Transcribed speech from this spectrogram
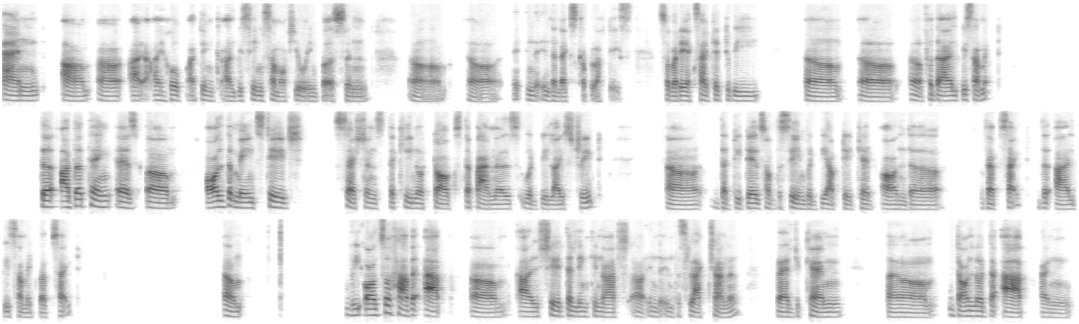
and um, uh, I, I, hope I think I'll be seeing some of you in person um, uh, in the, in the next couple of days. So very excited to be um, uh, uh, for the ILP summit. The other thing is um, all the main stage sessions, the keynote talks, the panels would be live streamed. Uh, the details of the same would be updated on the website, the ILP Summit website. Um, we also have an app. Um, I'll share the link in our uh, in the in the Slack channel where you can um, download the app and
